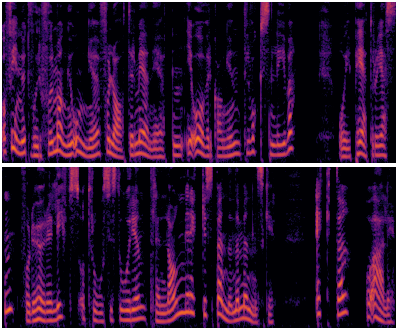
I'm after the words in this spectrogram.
å finne ut hvorfor mange unge forlater menigheten i overgangen til voksenlivet. Og i Petro-gjesten får du høre livs- og troshistorien til en lang rekke spennende mennesker. Ekte og ærlig.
